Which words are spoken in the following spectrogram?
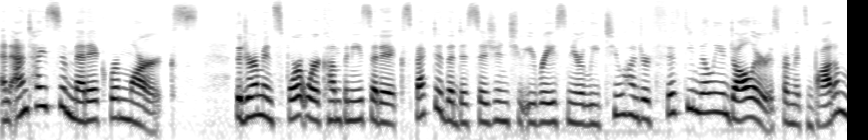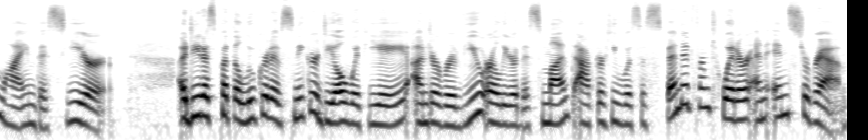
and anti Semitic remarks. The German sportwear company said it expected the decision to erase nearly $250 million from its bottom line this year. Adidas put the lucrative sneaker deal with Ye under review earlier this month after he was suspended from Twitter and Instagram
